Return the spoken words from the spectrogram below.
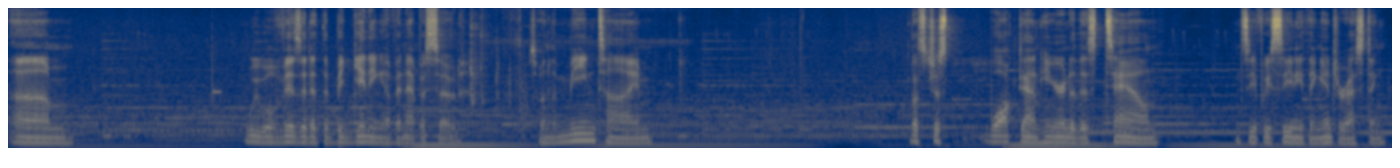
um, we will visit at the beginning of an episode. So in the meantime, let's just walk down here into this town and see if we see anything interesting.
